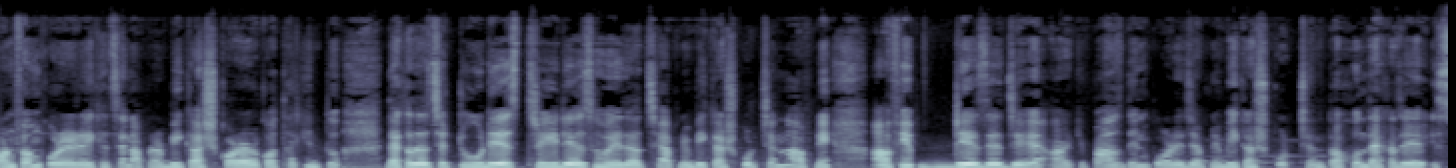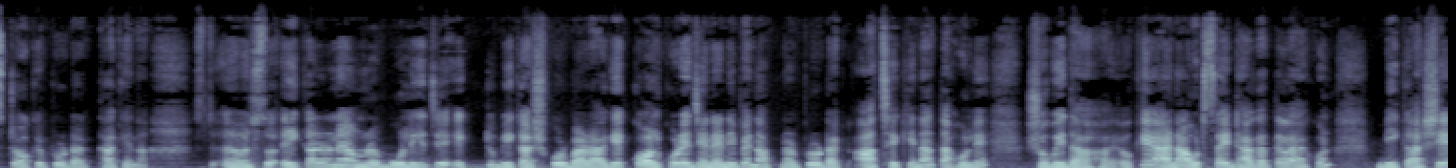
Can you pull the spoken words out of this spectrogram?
কনফার্ম করে রেখেছেন, আপনার বিকাশ করার কথা, কিন্তু দেখা যাচ্ছে টু ডেজ থ্রি ডেজ হয়ে যাচ্ছে, আপনি বিকাশ করছেন না, আপনি ফিফথ ডেজে যে, আর কি পাঁচ দিন পরে যে আপনি বিকাশ করছেন, তখন দেখা যায় স্টকে প্রোডাক্ট থাকে না। সো এই কারণে আমরা বলি যে একটু বিকাশ করবার আগে কল করে জেনে নেবেন আপনার প্রোডাক্ট আছে কি না তাহলে সুবিধা হয় ওকে অ্যান্ড আউটসাইড ঢাকাতেও এখন বিকাশে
